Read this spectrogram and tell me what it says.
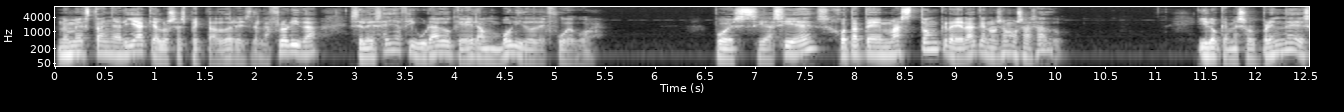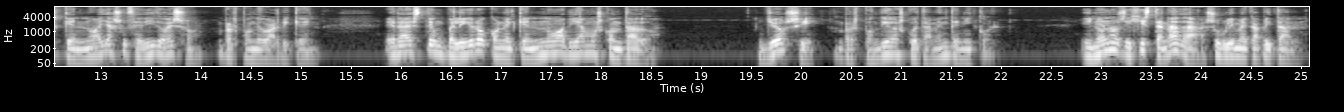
no me extrañaría que a los espectadores de la Florida se les haya figurado que era un bólido de fuego. Pues si así es, J.T. Maston creerá que nos hemos asado. Y lo que me sorprende es que no haya sucedido eso, respondió Barbicane. Era este un peligro con el que no habíamos contado. Yo sí, respondió escuetamente Nicole. Y no nos dijiste nada, sublime capitán,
